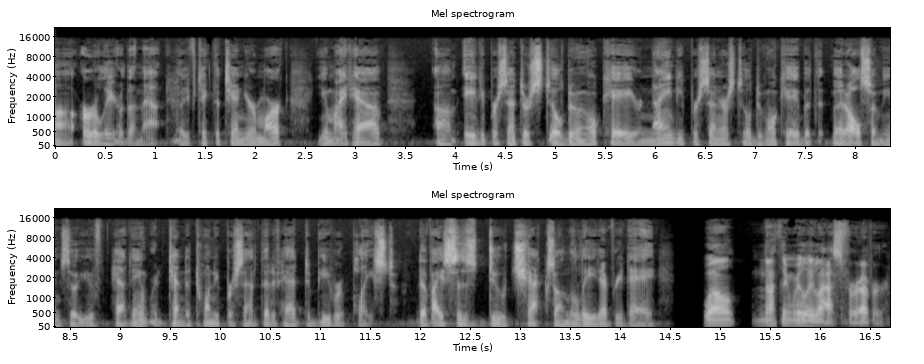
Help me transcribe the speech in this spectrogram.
uh, earlier than that. But if you take the 10 year mark, you might have um, 80% are still doing okay or 90% are still doing okay. But th- that also means, though, you've had anywhere 10 to 20% that have had to be replaced. Devices do checks on the lead every day. Well, nothing really lasts forever.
